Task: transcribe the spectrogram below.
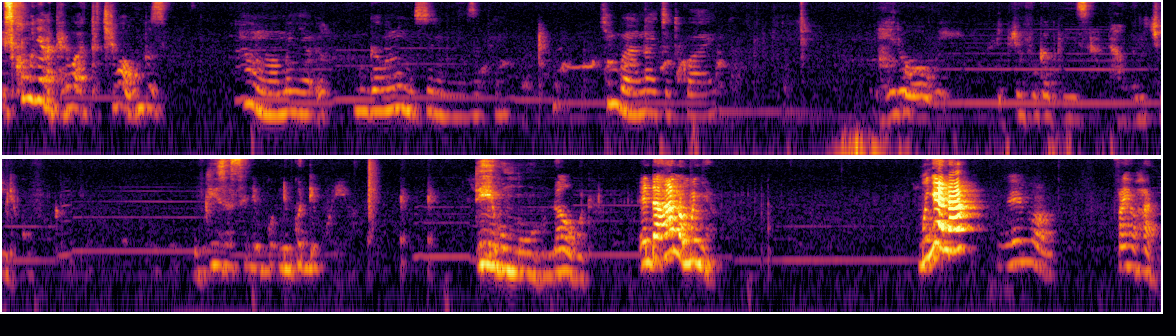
Siko munyana atari wa atakiri wa wundi uzi? Nta mama munya umugabo ni umusore mwiza pe. Kimbona ntacyo atwaye rero wowe ibyo uvuga bwiza ntabwo ari cyo ndi kuvuga. Ubwiza se ni bwo ndi kureba reba umuntu nawe ubona. Enda hano munya munyana! 왜 임마? Vai, Johan.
